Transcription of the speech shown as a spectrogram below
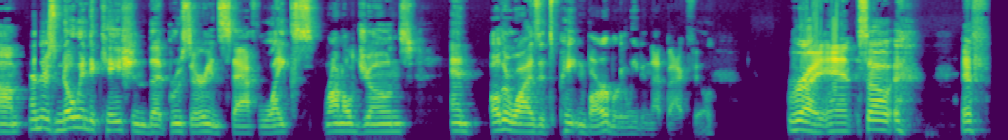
Um, and there's no indication that Bruce Arians' staff likes Ronald Jones. And otherwise, it's Peyton Barber leading that backfield. Right. And so if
